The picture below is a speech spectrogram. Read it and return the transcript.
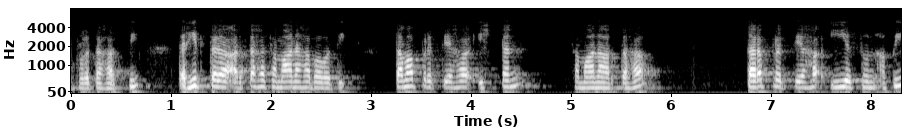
पुरतः अस्ति। तर्हि तत्र अर्थः समानः भवति। तमप्रत्ययः इष्टन् समानार्थः तरप्रत्ययः ईयसुन् अपि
